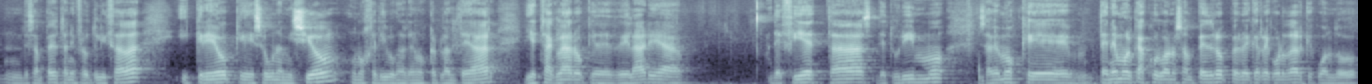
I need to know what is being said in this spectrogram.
de San Pedro están infrautilizadas y creo que eso es una misión, un objetivo que nos tenemos que plantear y está claro que desde el área de fiestas, de turismo. Sabemos que tenemos el casco urbano San Pedro, pero hay que recordar que cuando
